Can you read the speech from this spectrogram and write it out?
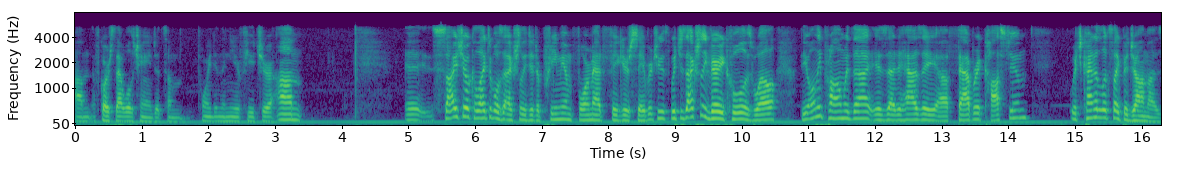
Um, of course, that will change at some point in the near future. Um, uh, Sideshow Collectibles actually did a premium format figure Sabretooth, which is actually very cool as well. The only problem with that is that it has a uh, fabric costume, which kind of looks like pajamas.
